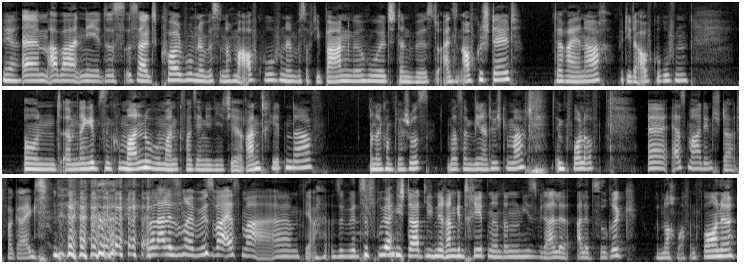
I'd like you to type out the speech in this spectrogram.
Ja. Ähm, aber nee, das ist halt Call Room, dann wirst du nochmal aufgerufen, dann wirst du auf die Bahn geholt, dann wirst du einzeln aufgestellt, der Reihe nach, wird jeder aufgerufen. Und ähm, dann gibt es ein Kommando, wo man quasi an die Linie rantreten darf. Und dann kommt der Schuss. Was haben wir natürlich gemacht im Vorlauf? Äh, erstmal den Start vergeigt. Weil alle so nervös war, erstmal, ähm, ja, sind wir zu früh an die Startlinie rangetreten und dann hieß es wieder alle, alle zurück und nochmal von vorne.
